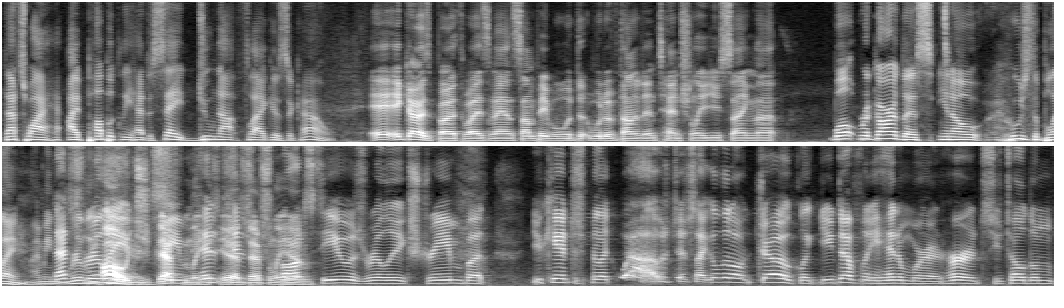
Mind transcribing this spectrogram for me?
That's why I publicly had to say, do not flag his account. It, it goes both ways, man. Some people would would have done it intentionally. You saying that? Well, regardless, you know, who's to blame? I mean, That's really. really Oh, who extreme. definitely. His, Yeah, his definitely response him. to you is really extreme, but you can't just be like, "Well, it was just like a little joke." Like you definitely hit him where it hurts. You told him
